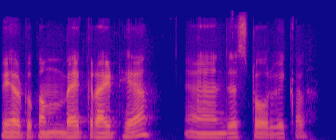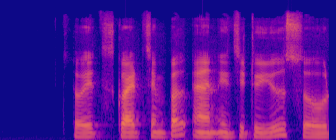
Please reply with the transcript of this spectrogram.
We have to come back right here and just store vehicle so it's quite simple and easy to use. So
